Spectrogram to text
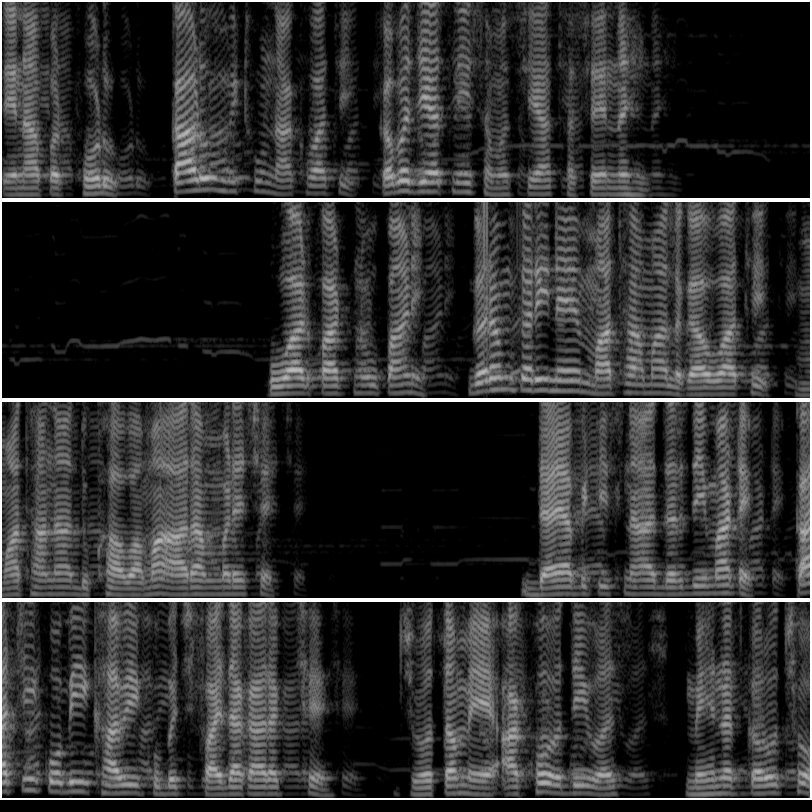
તેના પર થોડું કાળું મીઠું નાખવાથી કબજિયાતની સમસ્યા થશે નહીં. કુવાડપાટનું પાણી ગરમ કરીને માથામાં લગાવવાથી માથાના દુખાવામાં આરામ મળે છે. ડાયાબિટીસના દર્દી માટે કાચી કોબી ખાવી ખૂબ જ ફાયદાકારક છે. જો તમે આખો દિવસ મહેનત કરો છો,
